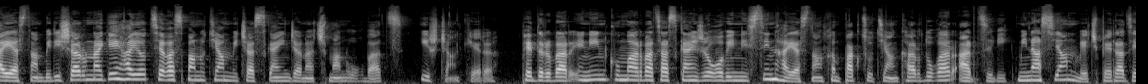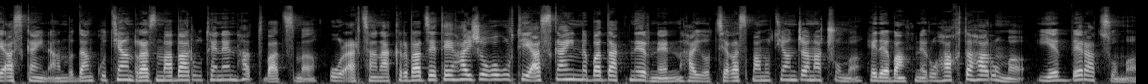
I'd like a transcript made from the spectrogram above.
Հայաստան բիդի շարունակի հայոց ցեղասպանության միջազգային ճանաչման ուղված իր ճանքերը Փետրվար 9-ին Կումարված ասկային ժողովի նիստին Հայաստան խմբակցության քարտուղար Արձվիկ Մինասյան մեջ բերած է ասկային անվտանգության ռազմաբարութենեն հատվածը, որ արցանակրված է թե հայ ժողովրդի ասկային նպատակներն են հայոց ցեղասպանության ճանաչումը, հետևանքներու հաղթահարումը եւ վերացումը։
